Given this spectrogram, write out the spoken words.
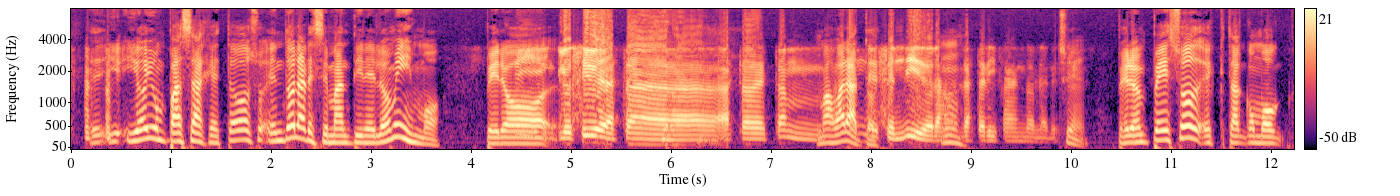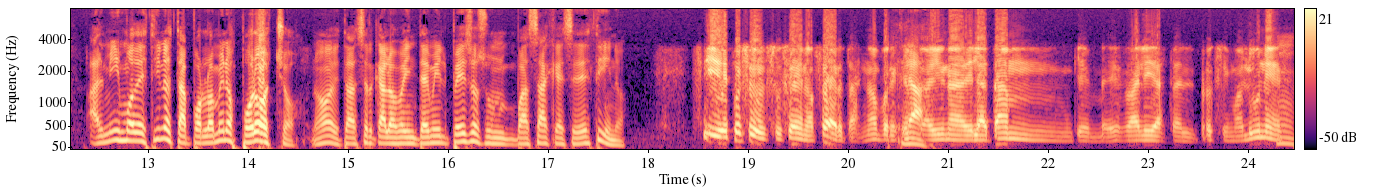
Eh, y, y hoy un pasaje a Estados Unidos- en dólares se mantiene lo mismo, pero Sí, inclusive hasta hasta están Más barato. descendido las, Mm. las tarifas en dólares. sí, pero en pesos está como al mismo destino, está por lo menos por 8, ¿no? Está cerca de los 20 mil pesos un pasaje a ese destino. Sí, después su- suceden ofertas, ¿no? Por ejemplo, Claro. hay una de la TAM que es válida hasta el próximo lunes Mm.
